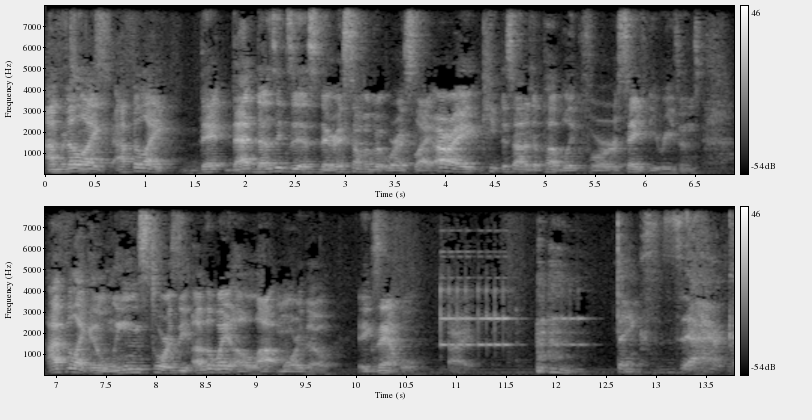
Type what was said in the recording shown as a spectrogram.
That I feel sense. like I feel like that that does exist. There is some of it where it's like, all right, keep this out of the public for safety reasons. I feel like it leans towards the other way a lot more though. Example. All right, Thanks, Zach.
